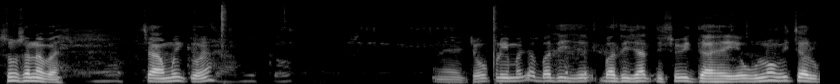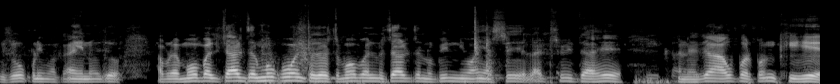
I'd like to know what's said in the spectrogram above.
શું સનાભાઈ ચા મૂક્યો હે? અને ચોપડીમાં જો બધી બધી જાતની સુવિધા છે એવું ન વિચારું કે ચોપડીમાં કાંઈ ન જો. આપણે મોબાઈલ ચાર્જર મૂકવું હોય ને તો મોબાઈલનું ચાર્જરનું પિનનું અહીંયા છે લાઇટ સુવિધા છે. અને જો આ ઉપર પંખી છે.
